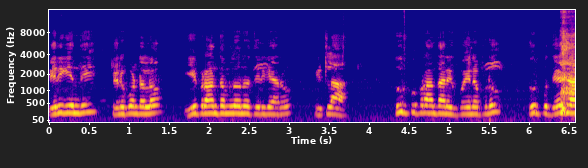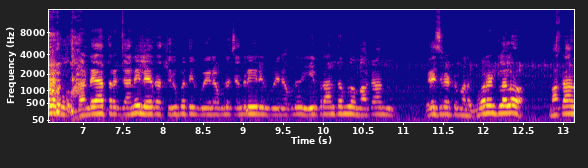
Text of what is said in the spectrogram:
పెరిగింది పెనుకొండలో. ఈ ప్రాంతంలోనూ తిరిగారు. ఇట్లా తూర్పు ప్రాంతానికి పోయినప్పుడు తూర్పు దేశాలకు దండయాత్రకు కానీ లేదా తిరుపతికి పోయినప్పుడు చంద్రగిరికి పోయినప్పుడు ఈ ప్రాంతంలో మకాం వేసినట్టు మన గోరంట్లలో మకాం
